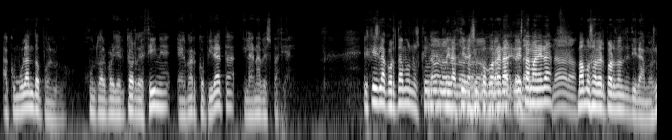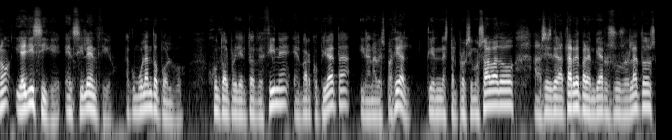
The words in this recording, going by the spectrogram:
acumulando polvo, junto al proyector de cine, el barco pirata y la nave espacial. Es que si la cortamos nos queda una No, no, no, numeración no, así un poco no rara. de esta nada. manera No, no. vamos a ver por dónde tiramos, ¿no? Y allí sigue, en silencio, acumulando polvo, junto al proyector de cine, el barco pirata y la nave espacial. Tienen hasta el próximo sábado a las 6 de la tarde para enviar sus relatos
